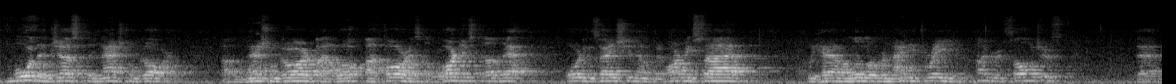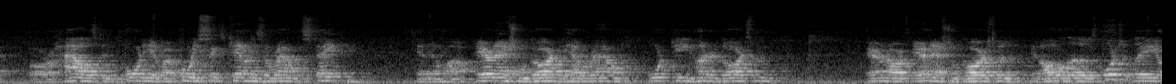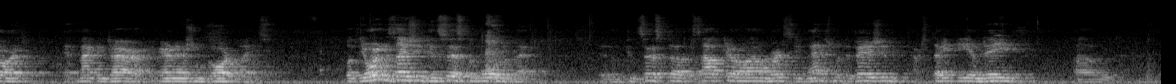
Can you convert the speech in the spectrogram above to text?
more than just the National Guard. Uh, the National Guard by, by far is the largest of that organization. On the Army side, we have a little over 9,300 soldiers that are housed in 40 of our 46 counties around the state. And on our Air National Guard, we have around 1,400 guardsmen, Air, Air National Guardsmen, and all of those, fortunately, are at at McEntire Air National Guard Base. But the organization consists of more than that. It consists of the South Carolina Emergency Management Division, our state EMD, uh,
